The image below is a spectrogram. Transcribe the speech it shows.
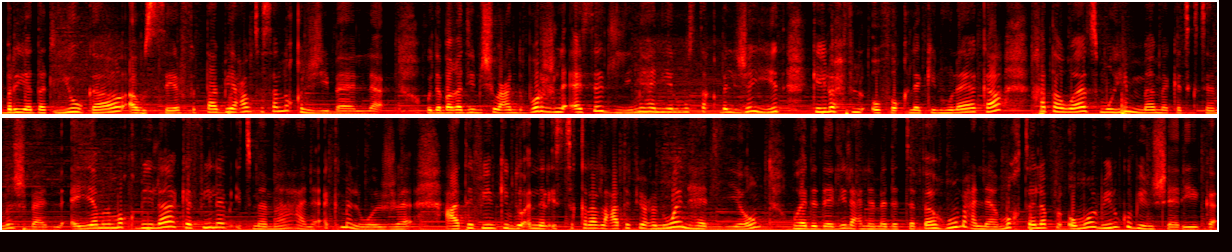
برياضة اليوغا أو السير في الطبيعة وتسلق الجبال. ودابا غادي نمشيو عند برج الأسد اللي مهنيا المستقبل جيد كيلوح في الأفق لكن هناك خطوات مهمة ما كتكتملش بعد الأيام المقبلة. كفيله باتمامها على أكمل وجه. عاطفيا كيبدو أن الاستقرار العاطفي عنوان هذا اليوم وهذا دليل على مدى التفاهم على مختلف الأمور بينك وبين الشريك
